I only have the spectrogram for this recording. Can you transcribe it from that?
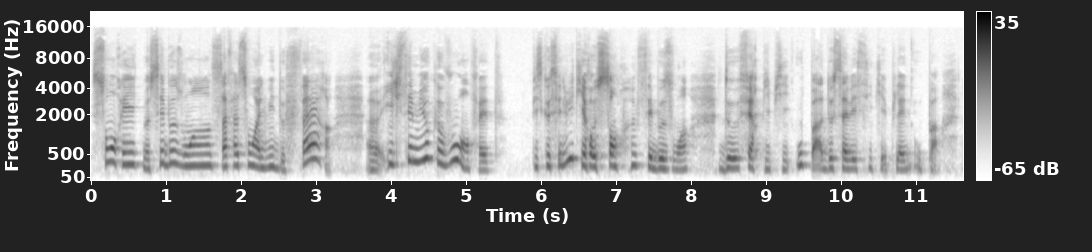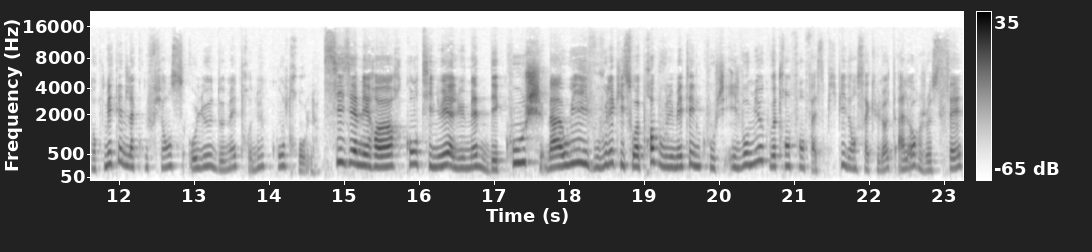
son rythme, ses besoins, sa façon à lui de faire, euh, il sait mieux que vous en fait puisque c'est lui qui ressent ses besoins de faire pipi ou pas, de sa vessie qui est pleine ou pas. Donc mettez de la confiance au lieu de mettre du contrôle. Sixième erreur, continuez à lui mettre des couches. Bah oui, vous voulez qu'il soit propre, vous lui mettez une couche. Il vaut mieux que votre enfant fasse pipi dans sa culotte. Alors je sais,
